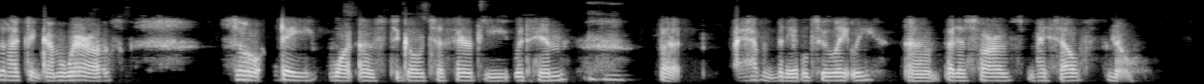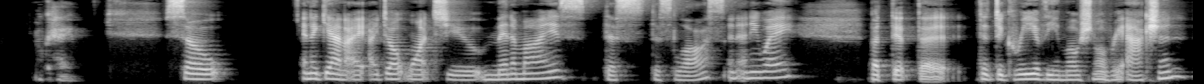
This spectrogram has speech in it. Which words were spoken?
that I think I'm aware of. So they want us to go to therapy with him, mm-hmm. but I haven't been able to lately. Um, but as far as myself, no. Okay. So, and again, I, I don't want to minimize this this loss in any way, but the the the degree of the emotional reaction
